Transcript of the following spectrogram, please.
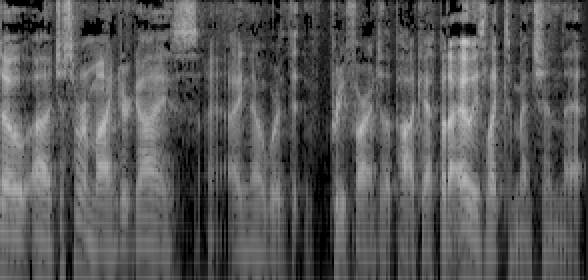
So, uh, just a reminder, guys. I know we're th- pretty far into the podcast, but I always like to mention that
